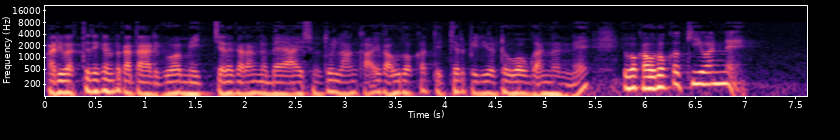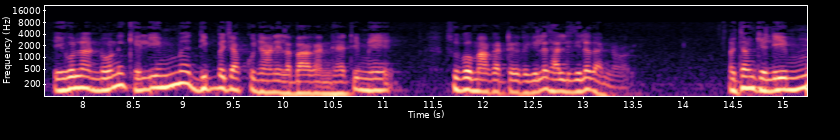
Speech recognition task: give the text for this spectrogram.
පරිවර්තන කරනකොට කතා කරගුවා මෙච්චර කරන්න බෑ ආයසුතු ලංකාවේ කවුරක්වත් එච්චර පිළිවෙලට ඕව උගන්වන්නේ නැහැ. ඒව කවුරක්වත් කියවන්නේ නැහැ. ඒගොල්ලන් ඕනේ කෙලින්ම දිබ්බ චක්කු ඥානෙ ලබා ගන්න හැටි මේ සුපර් මාකට් එකට ගිහිල්ලා සල්ලි දීලා ගන්නවා වගේ. නැත්නම් කෙලින්ම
